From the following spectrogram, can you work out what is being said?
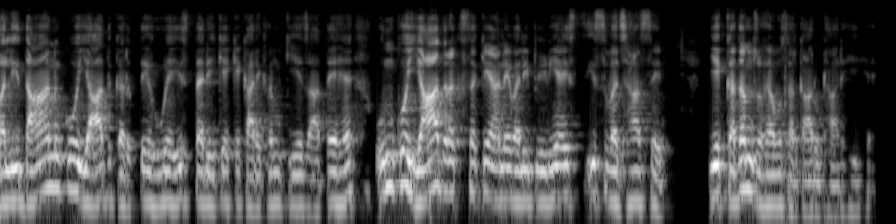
बलिदान को याद करते हुए इस तरीके के कार्यक्रम किए जाते हैं। उनको याद रख सके आने वाली पीढ़ियाँ इस इस वजह से ये कदम जो है वो सरकार उठा रही है।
